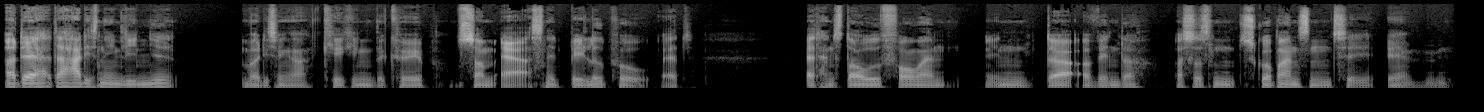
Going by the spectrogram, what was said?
Og der, der har de sådan en linje, hvor de synger Kicking the Curb, som er sådan et billede på, at, at han står ude foran en dør og venter, og så sådan skubber han sådan til, øhm,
